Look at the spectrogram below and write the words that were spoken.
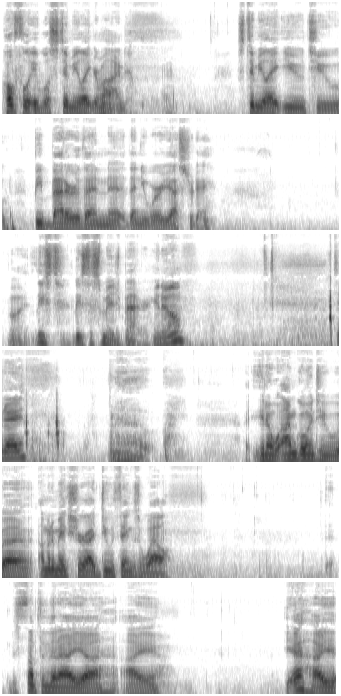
hopefully will stimulate your mind, stimulate you to be better than than you were yesterday. At least at least a smidge better, you know. Today, uh, you know, I'm going to uh, I'm going to make sure I do things well. It's something that I uh, I yeah, I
